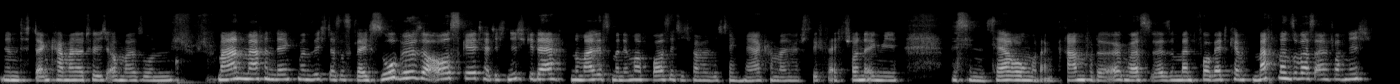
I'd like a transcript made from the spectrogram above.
und dann kann man natürlich auch mal so einen Schmarrn machen, denkt man sich, dass es gleich so böse ausgeht, hätte ich nicht gedacht. Normal ist man immer vorsichtig, weil man sich denkt, naja, kann man vielleicht schon irgendwie ein bisschen Zerrung oder ein Krampf oder irgendwas, also man vor Wettkämpfen macht man sowas einfach nicht.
